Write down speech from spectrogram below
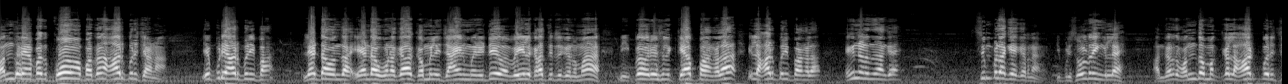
வந்தவன் பார்த்து கோவமாக பார்த்தா ஆர்ப்பரிச்சானா? எப்படி ஆர்ப்பரிப்பான்? லேட்டா வந்தா ஏண்டா உனக்காக கம்பெனி ஜாயின் பண்ணிட்டு வெயில் காத்துட்டு இருக்கணுமா? நீ இப்ப ஒரு சொல்லி கேட்பாங்களா? இல்ல ஆர்ப்பரிப்பாங்களா? எங்க நடந்தாங்க சிம்பிளா கேக்குறேன் இப்படி சொல்றீங்கல்ல? அந்த இடத்துல வந்த மக்கள் ஆர்ப்பரிச்சு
